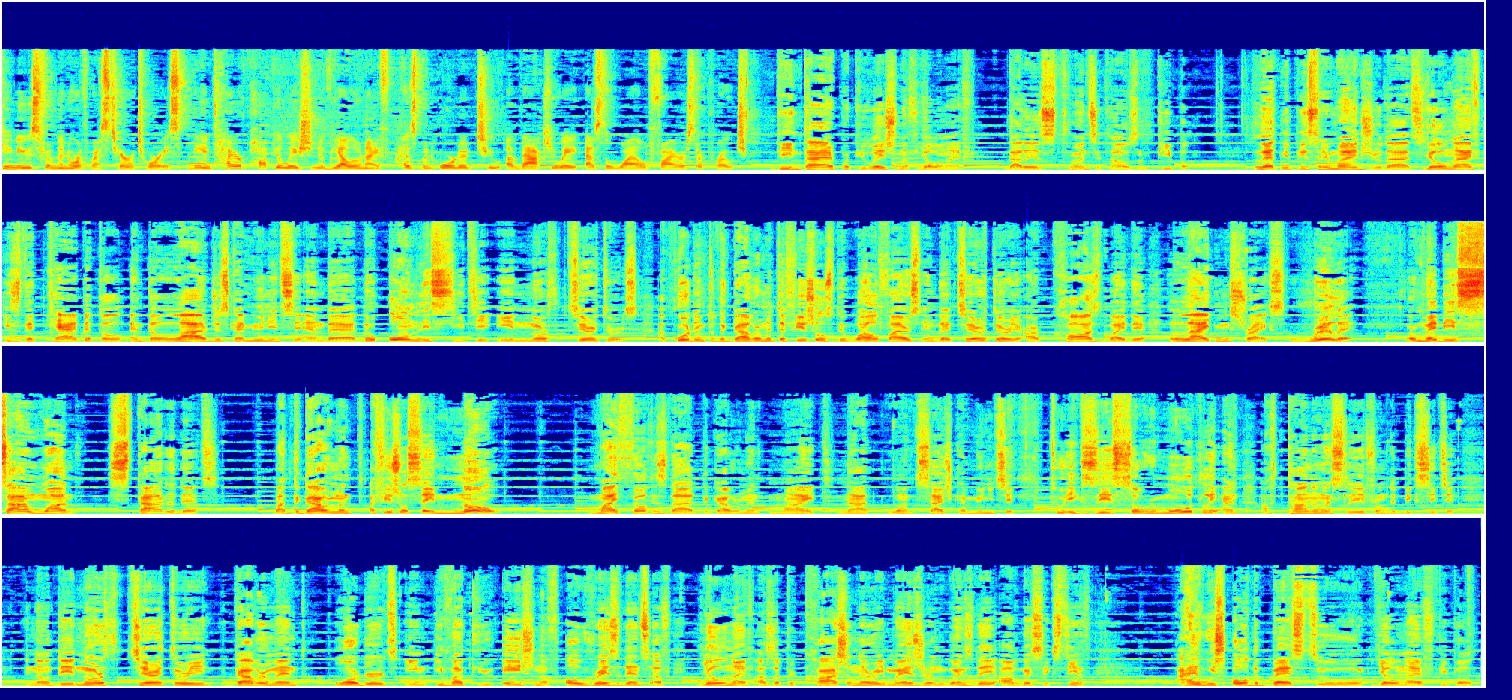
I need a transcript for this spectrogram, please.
Breaking news from the Northwest Territories. The entire population of Yellowknife has been ordered to evacuate as the wildfires approach. The entire population of Yellowknife, that is 20,000 people. Let me please remind you that Yellowknife is the capital and the largest community and uh, the only city in North Territories. According to the government officials, the wildfires in the territory are caused by the lightning strikes. Really? Or maybe someone started it. But the government officials say no. My thought is that the government might not want such community to exist so remotely and autonomously from the big city. You know, the North Territory government ordered in evacuation of all residents of Yellowknife as a precautionary measure on Wednesday, August 16th. I wish all the best to Yellowknife people.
